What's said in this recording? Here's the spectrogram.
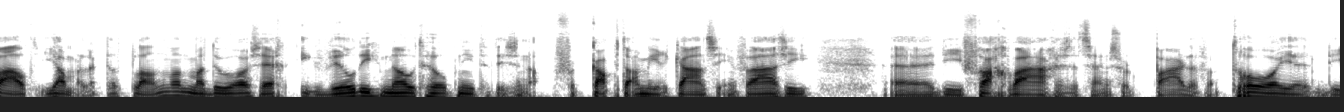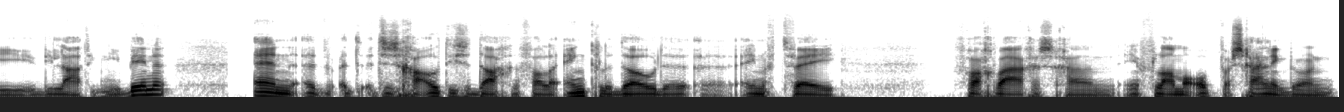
faalt jammerlijk, dat plan. Want Maduro zegt, ik wil die noodhulp niet. Het is een verkapte Amerikaanse invasie. die vrachtwagens, dat zijn een soort paarden van Troje, die, die laat ik niet binnen. En het, het, is een chaotische dag. Er vallen enkele doden. één of twee vrachtwagens gaan in vlammen op. Waarschijnlijk door een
